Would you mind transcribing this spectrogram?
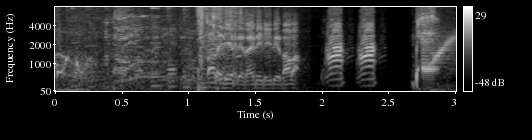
up. 了，别别别别别别别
